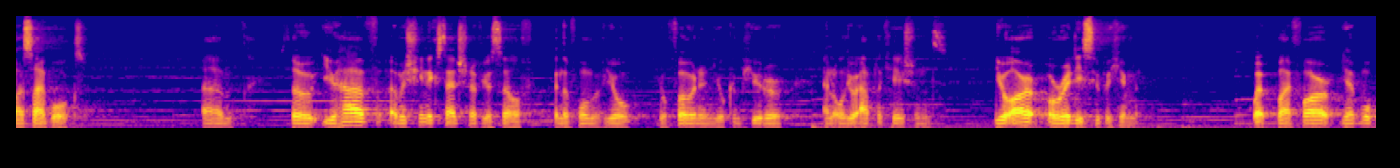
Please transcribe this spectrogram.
are cyborgs. Um, so you have a machine extension of yourself in the form of your, your phone and your computer and all your applications. You are already superhuman. But by far, you have more,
